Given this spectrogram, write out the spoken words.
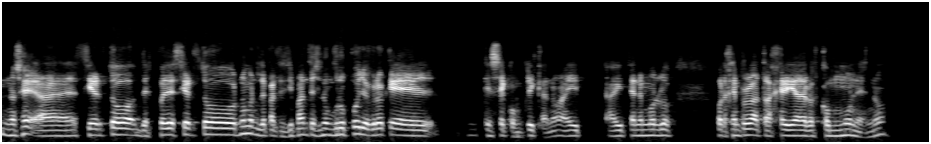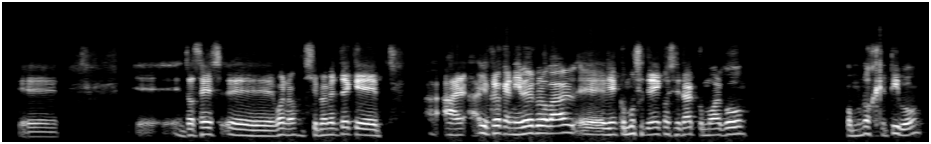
no sé, cierto, después de cierto número de participantes en un grupo, yo creo que que se complica, ¿no? Ahí, ahí tenemos, lo, por ejemplo, la tragedia de los comunes, ¿no? Eh, entonces, eh, bueno, simplemente que yo creo que a nivel global el bien común se tiene que considerar como algo, como un objetivo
